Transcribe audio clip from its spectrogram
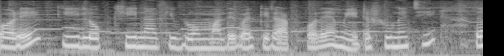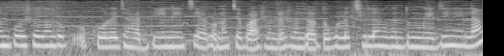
করে। কি লক্ষ্মী নাকি ব্রহ্মাদেব আর কি রাগ করে, আমি এটা শুনেছি। তো আমি পরিষ্কার কিন্তু করে ঝাঁট দিয়ে নিয়েছি। এখন হচ্ছে বাসন টাসন যতগুলো ছিল আমি কিন্তু মেজে নিলাম।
